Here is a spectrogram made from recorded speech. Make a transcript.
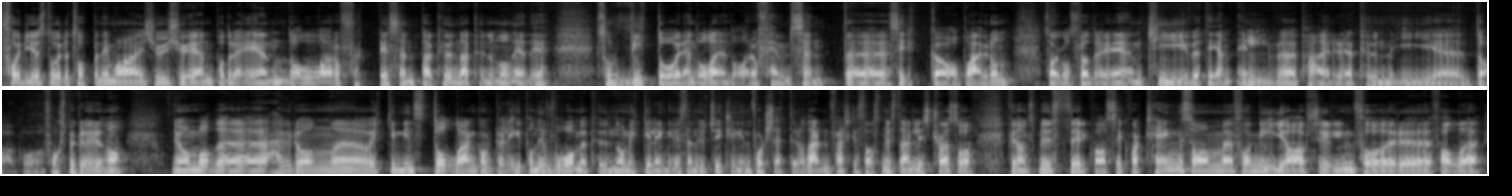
forrige store toppen i mai 2021 på drøye 1 dollar og 40 cent per pund er pundet nå nede i så vidt over 1 dollar, 1 dollar og 5 cent eh, ca. Og på euroen så har det gått fra drøye 1,20 til 1,11 per pund i eh, dag. Og folk spekulerer nå om både euroen eh, og ikke minst dollaren kommer til å ligge på nivå med pundet om ikke lenger hvis denne utviklingen fortsetter. Og Det er den ferske statsministeren Liz Truss og finansminister Kwasi Kwarteng som får mye av skylden for eh, fallet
